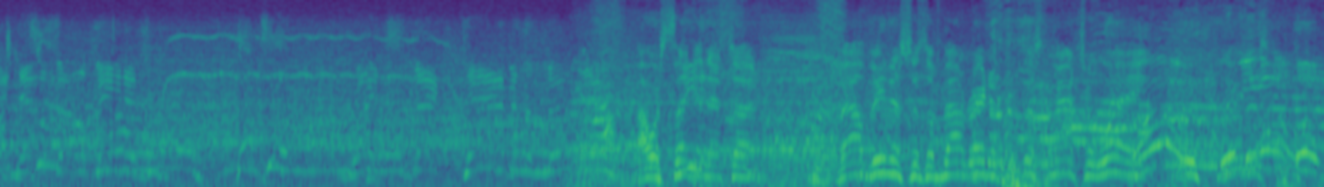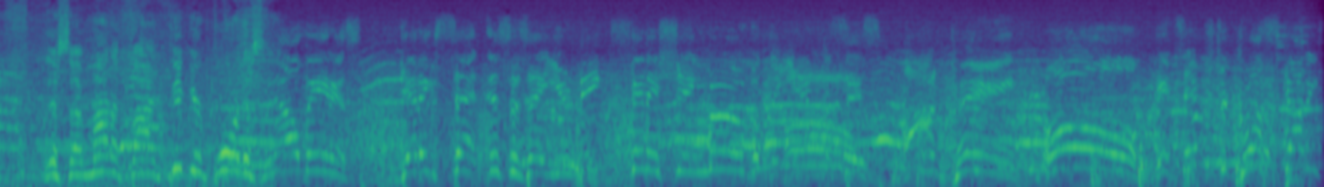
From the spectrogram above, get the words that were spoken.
And now Val Venis That's it. right smack dab in the middle. I was thinking that uh, Val Venis is about ready to put this match away. This uh, modified figure four. This Val Venis getting set. This is a unique finishing move with the emphasis on pain. Oh, it's extra cross Scotty.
